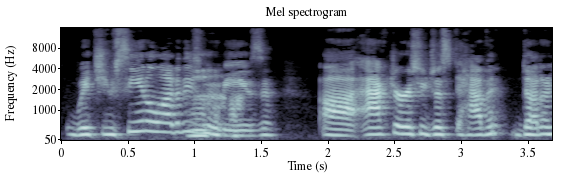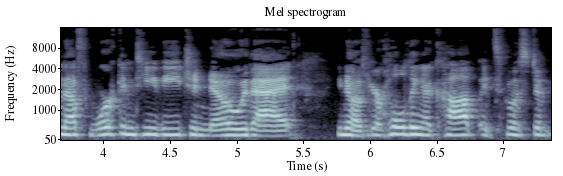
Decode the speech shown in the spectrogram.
which you see in a lot of these movies. Uh, actors who just haven't done enough work in TV to know that you know if you're holding a cup, it's supposed to,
